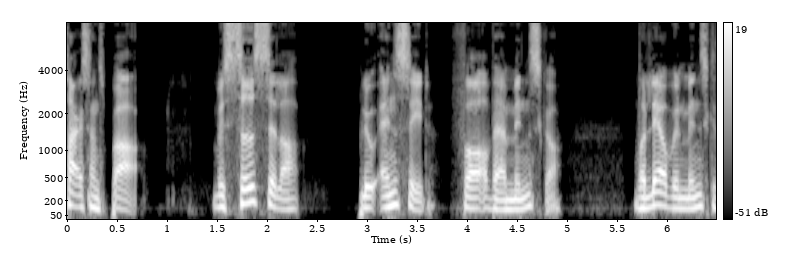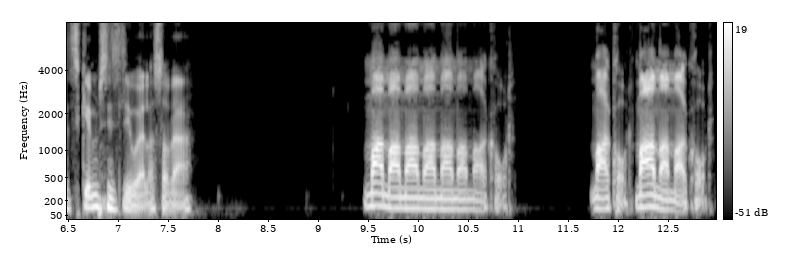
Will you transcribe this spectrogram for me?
Han spørger, hvis sædceller blev anset for at være mennesker, hvor lav vil menneskets gennemsnitsliv så være? Meget, meget, meget, meget, meget, meget, meget kort. Meget kort. Meget, meget, meget kort.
